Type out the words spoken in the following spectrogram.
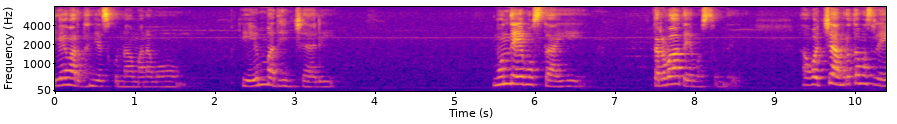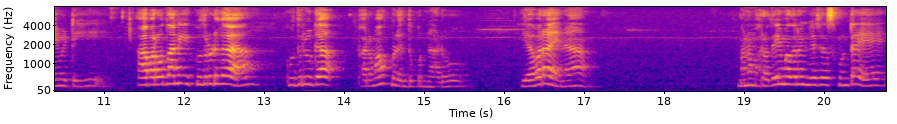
ఏం అర్థం చేసుకున్నాం మనము? ఏం మధించాలి? ముందేమొస్తాయి? తర్వాత ఏమొస్తుంది వచ్చే అమృతం అసలు ఏమిటి? ఆ పర్వతానికి కుదురుడుగా కుదురుగా పరమాత్ముడు ఎందుకున్నాడు? ఎవరైనా మనం హృదయ మధురం చేసేసుకుంటే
